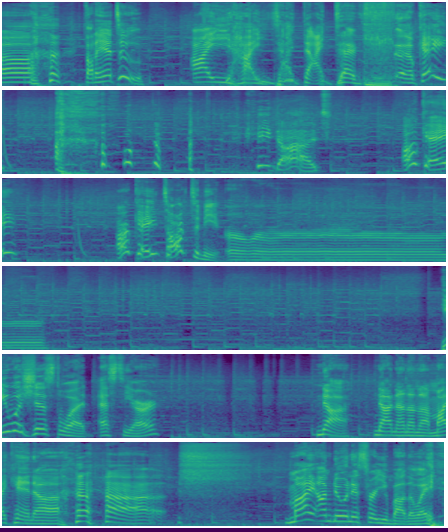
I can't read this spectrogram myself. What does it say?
Uh, thought I had two. I, I, I, I, okay. He dodged. Okay. Okay, talk to me. He was just what? STR? Nah, nah, nah, nah, nah. Mai can't, uh, Mai, I'm doing this for you, by the way.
